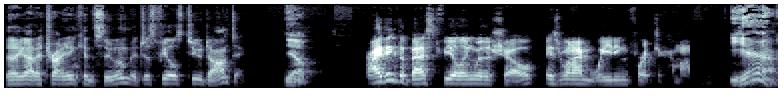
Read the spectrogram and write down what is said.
that i gotta try and consume it just feels too daunting yeah, I think the best feeling with a show is when I'm waiting for it to come out. yeah.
